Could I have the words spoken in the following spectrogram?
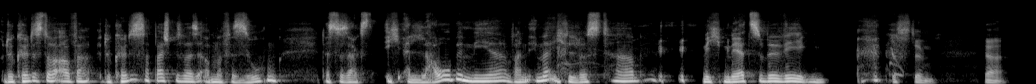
Du könntest doch einfach, du könntest doch beispielsweise auch mal versuchen, dass du sagst, ich erlaube mir, wann immer ich Lust habe, mich mehr zu bewegen. Das stimmt. Ja.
